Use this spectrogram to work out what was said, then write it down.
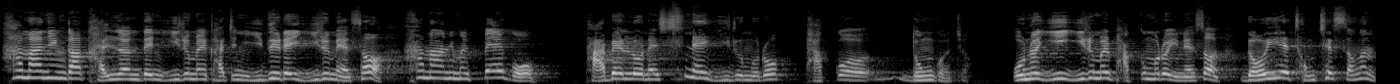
하나님과 관련된 이름을 가진 이들의 이름에서 하나님을 빼고 바벨론의 신의 이름으로 바꿔 놓은 거죠. 오늘 이 이름을 바꿈으로 인해서 너희의 정체성은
